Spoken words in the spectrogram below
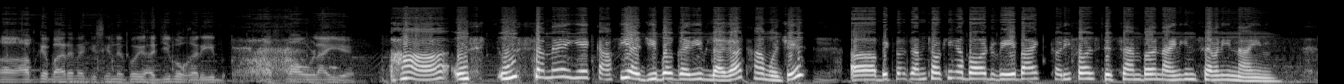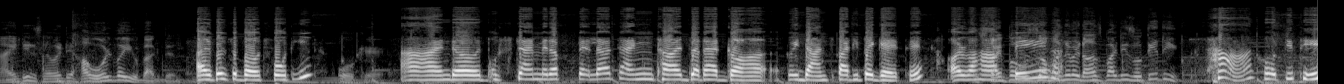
आपके बारे में किसी ने कोई अजीब गरीब अफवाह उड़ाई है हाँ उस उस समय ये काफ़ी अजीब गरीब लगा था मुझे because I am talking about way back thirty first December 1979 1970 how old were you back then I was about 14 okay and उस टाइम मेरा पहला टाइम था जब I कोई डांस पार्टी पे गए थे और वहाँ पे जमाने में डांस पार्टीज़ होती थी? हाँ होती थी।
